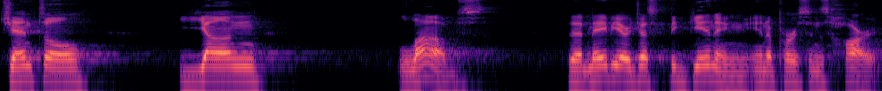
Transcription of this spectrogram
gentle, young loves that maybe are just beginning in a person's heart.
